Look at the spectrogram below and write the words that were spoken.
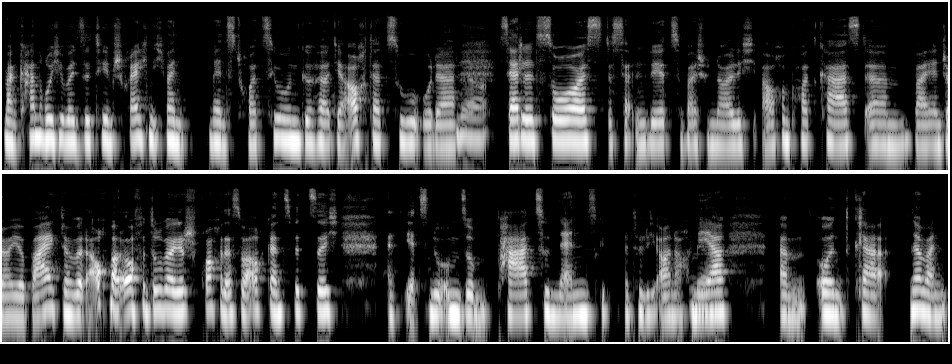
man kann ruhig über diese Themen sprechen. Ich meine, Menstruation gehört ja auch dazu oder ja. Saddle Source, das hatten wir zum Beispiel neulich auch im Podcast ähm, bei Enjoy Your Bike, da wird auch mal offen drüber gesprochen, das war auch ganz witzig. Äh, jetzt nur um so ein paar zu nennen, es gibt natürlich auch noch mehr. Ja. Ähm, und klar, ne, man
